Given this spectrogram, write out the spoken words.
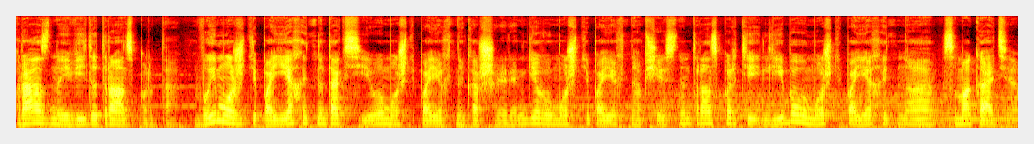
разные виды транспорта. Вы можете поехать на такси, вы можете поехать на каршеринге, вы можете поехать на общественном транспорте, либо вы можете поехать на самокате.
